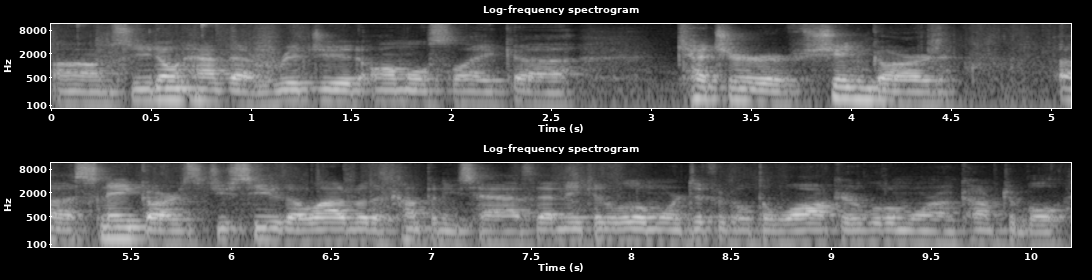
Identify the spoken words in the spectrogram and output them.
Um, so you don't have that rigid, almost like uh, catcher shin guard uh, snake guards that you see that a lot of other companies have that make it a little more difficult to walk or a little more uncomfortable.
